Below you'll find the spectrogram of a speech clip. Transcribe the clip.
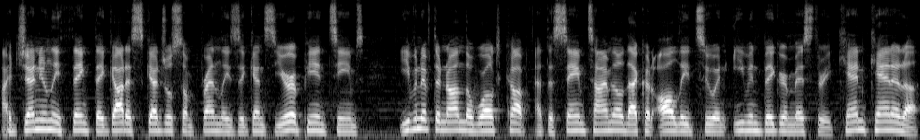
I genuinely think they got to schedule some friendlies against European teams even if they're not in the World Cup. At the same time though, that could all lead to an even bigger mystery. Can Canada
